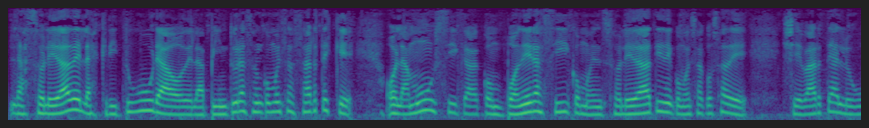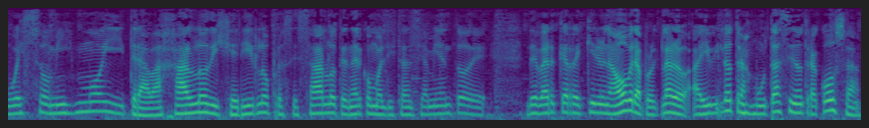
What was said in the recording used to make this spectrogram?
la soledad de la escritura o de la pintura son como esas artes que, o la música, componer así como en soledad tiene como esa cosa de llevarte al hueso mismo y trabajarlo, digerirlo, procesarlo, tener como el distanciamiento de, de ver qué requiere una obra, porque claro, ahí lo transmutas en otra cosa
